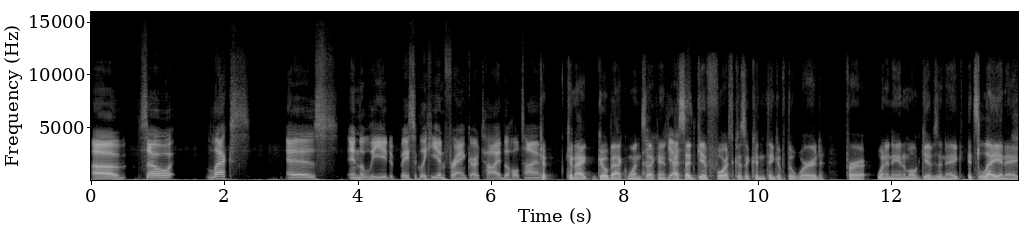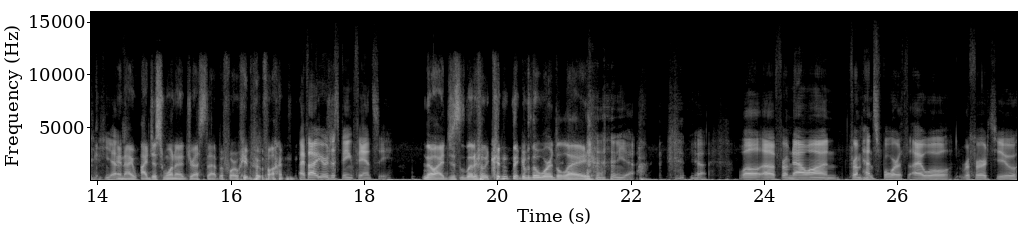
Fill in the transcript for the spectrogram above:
Um, so Lex is in the lead. Basically, he and Frank are tied the whole time. Can, can I go back one second? I said give forth because I couldn't think of the word for when an animal gives an egg. It's lay an egg. Yep. And I, I just want to address that before we move on. I thought you were just being fancy. No, I just literally couldn't think of the word lay. yeah, yeah. Well, uh, from now on, from henceforth, I will refer to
